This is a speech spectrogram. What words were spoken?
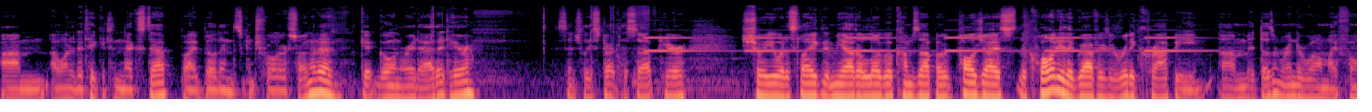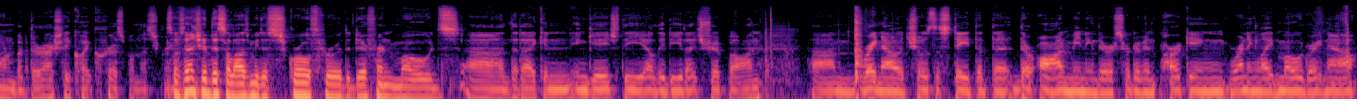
Um, I wanted to take it to the next step by building this controller. So I'm going to get going right at it here. Essentially start this up here, show you what it's like. The Miata logo comes up. I apologize. The quality of the graphics are really crappy. Um, it doesn't render well on my phone, but they're actually quite crisp on the screen. So essentially this allows me to scroll through the different modes uh, that I can engage the LED light strip on. Um, right now it shows the state that the, they're on, meaning they're sort of in parking, running light mode right now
